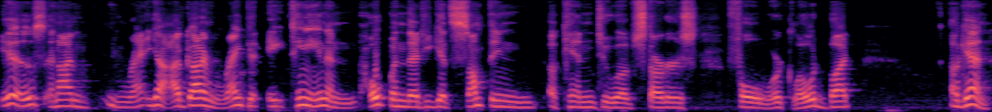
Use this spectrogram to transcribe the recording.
he is, and I'm, ran- yeah, I've got him ranked at 18, and hoping that he gets something akin to a starter's full workload. But again,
